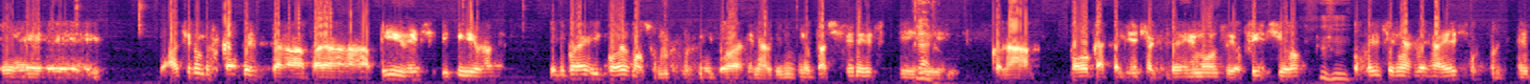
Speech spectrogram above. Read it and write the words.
Eh, hacer un rescate para, para pibes y pibas, y que por ahí podemos sumar en algunos talleres y con la poca experiencia que tenemos de oficio, poder enseñarles a eso, porque,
